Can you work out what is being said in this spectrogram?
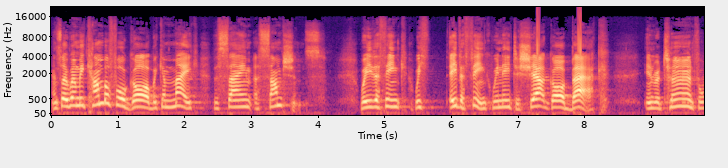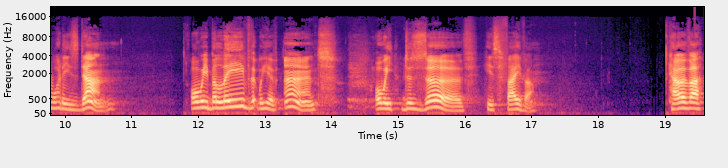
And so when we come before God, we can make the same assumptions. We either think we either think we need to shout God back in return for what he's done, or we believe that we have earned or we deserve his favor. However,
